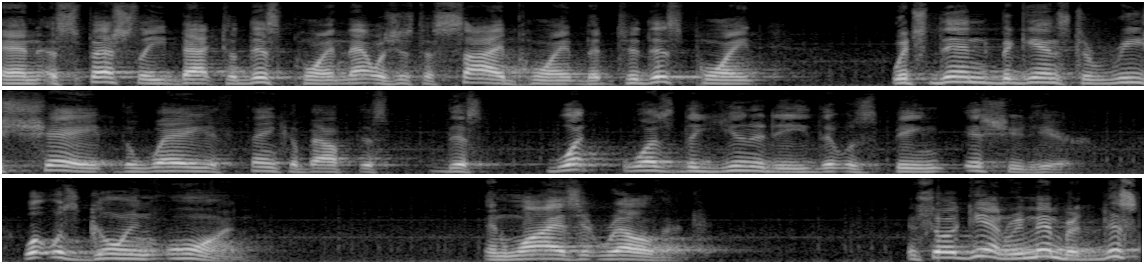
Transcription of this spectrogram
And especially back to this point, that was just a side point, but to this point, which then begins to reshape the way you think about this, this what was the unity that was being issued here? What was going on? And why is it relevant? And so, again, remember, this,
